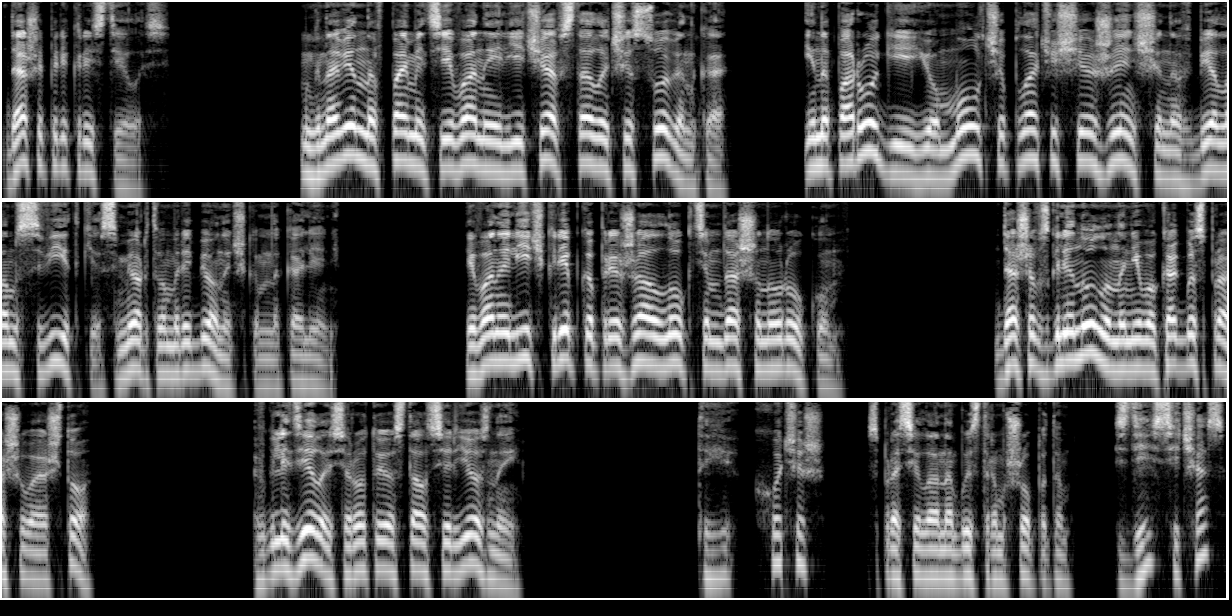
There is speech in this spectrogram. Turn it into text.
Даша перекрестилась. Мгновенно в памяти Ивана Ильича встала часовенка, и на пороге ее молча плачущая женщина в белом свитке с мертвым ребеночком на коленях. Иван Ильич крепко прижал локтем Дашину руку. Даша взглянула на него, как бы спрашивая, что? Вгляделась, рот ее стал серьезный. — Ты хочешь? — спросила она быстрым шепотом. — Здесь, сейчас?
